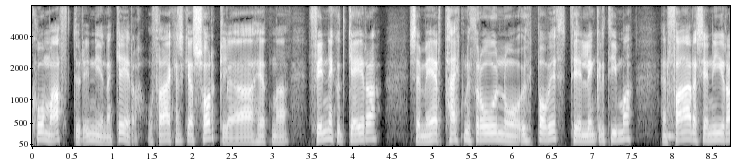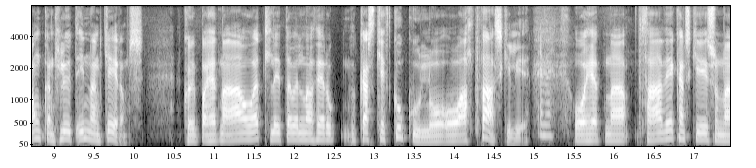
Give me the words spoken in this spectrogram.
koma aftur inn í henn að geira. Og það er kannski að sorglega að hérna, finna einhvern geira sem er tæknithróun og upp á við til lengri tíma en fara sér í rángan hlut innan geirans. Kaupa hérna AOL leitavelina þegar þú gast keft Google og, og allt það skiljið og hérna það er kannski svona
